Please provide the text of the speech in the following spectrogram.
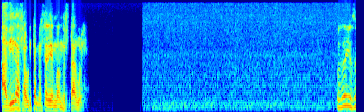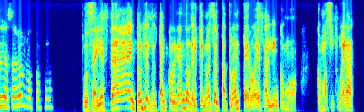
Adidas ahorita no estaría en donde está, güey. Pues eso ya sabemos, papu. Pues ahí está, entonces están colgando del que no es el patrón, pero es alguien como, como si fuera.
